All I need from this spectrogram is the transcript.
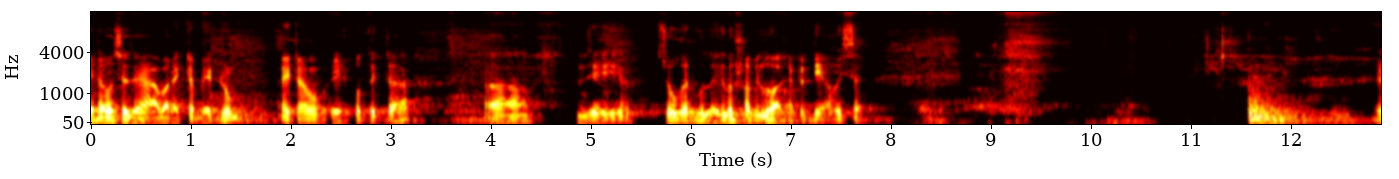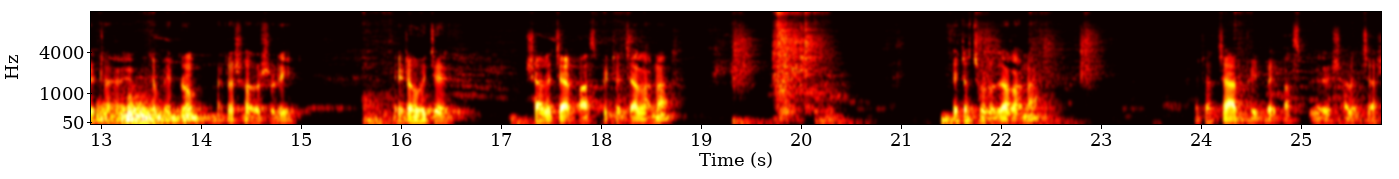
এটা হচ্ছে যে আবার একটা বেডরুম। এটাও এর প্রত্যেকটা যে চৌকাটগুলো এগুলো সবই লোহা কাঠের দেওয়া হয়েছে। এটা একটা বেডরুম, এটা সরাসরি, এটা হচ্ছে সাড়ে চার, পাঁচ ফিটের জ্বালানা। এটা ছোট জ্বালানা, এটা চার ফিট বাই পাঁচ সাড়ে চার,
